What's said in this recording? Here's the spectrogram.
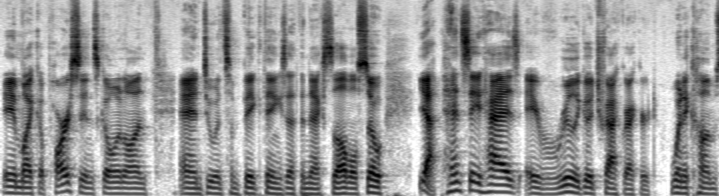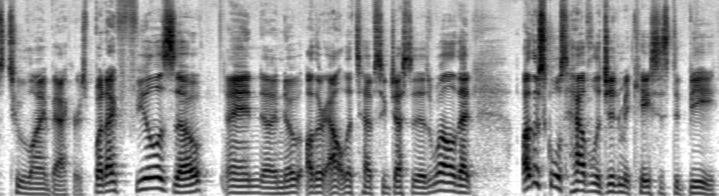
in Micah Parsons going on and doing some big things at the next level. So, yeah, Penn State has a really good track record when it comes to linebackers. But I feel as though, and I know other outlets have suggested as well, that other schools have legitimate cases to be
